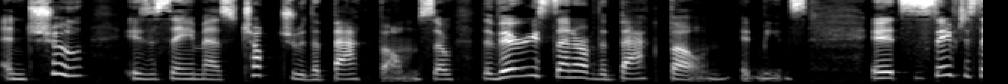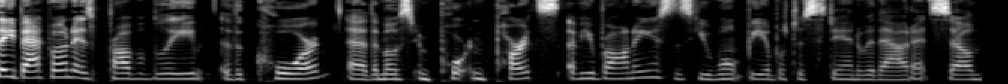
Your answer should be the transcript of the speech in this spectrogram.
and chu is the same as chukju, the backbone. So the very center of the backbone, it means. It's safe to say backbone is probably the core, uh, the most important parts of your body, since you won't be able to stand without it. So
